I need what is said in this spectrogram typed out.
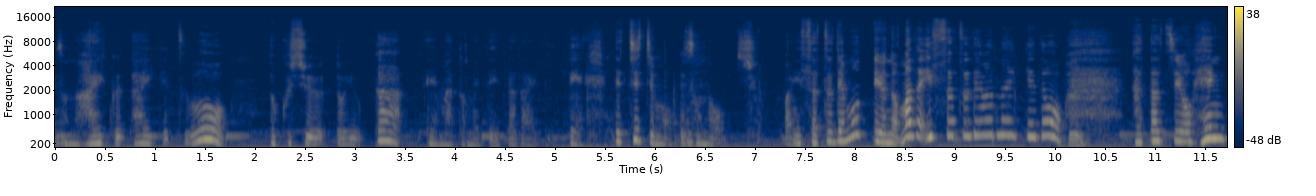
その俳句対決を特集というか、えーまとめていただいてで父もその出版一冊でもっていうのはまだ一冊ではないけどうん。形を変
